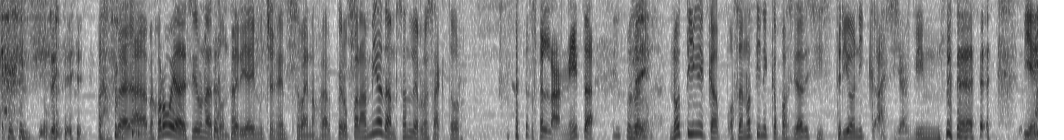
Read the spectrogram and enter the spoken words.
o sea, a lo mejor voy a decir una tontería y mucha gente se va a enojar, pero para mí Adam Sandler no es actor. o sea, la neta. O sea, no tiene o sea, no tiene capacidades histriónicas. Ya bien, bien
